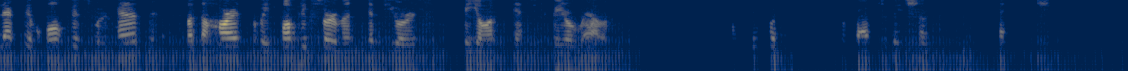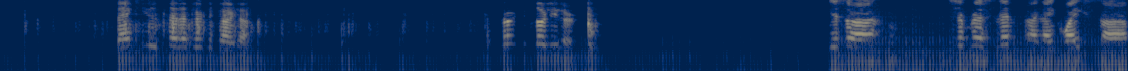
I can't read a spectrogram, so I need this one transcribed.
elective office will end, but the heart of a public servant endures beyond any farewell. Congratulations Thank you, Senator Ligarda. Majority Floor Leader. Yes, uh, Mr. President, uh, likewise, uh,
